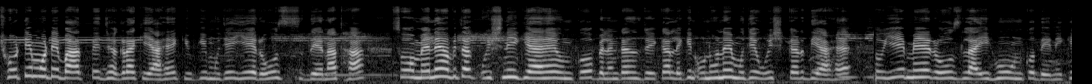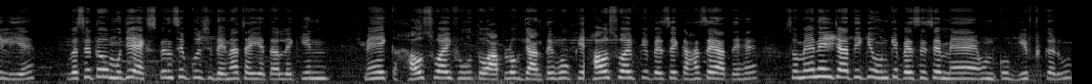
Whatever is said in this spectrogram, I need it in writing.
छोटे मोटे बात पे झगड़ा किया है क्योंकि मुझे ये रोज़ देना था। सो so, मैंने अभी तक विश नहीं किया है उनको वैलेंटाइंस डे का लेकिन उन्होंने मुझे विश कर दिया है। तो ये मैं रोज़ लाई हूँ उनको देने के लिए। वैसे तो मुझे एक्सपेंसिव कुछ देना चाहिए था लेकिन मैं एक हाउस वाइफ हूँ तो आप लोग जानते हो कि हाउस वाइफ के पैसे कहाँ से आते हैं? सो मैं नहीं चाहती कि उनके पैसे से मैं उनको गिफ्ट करूँ।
